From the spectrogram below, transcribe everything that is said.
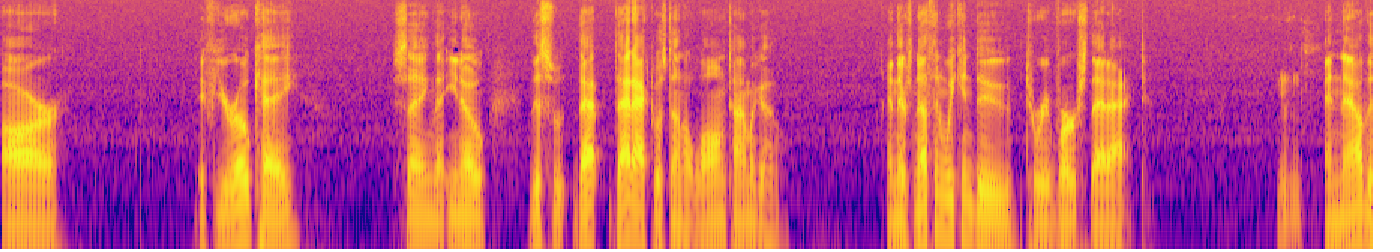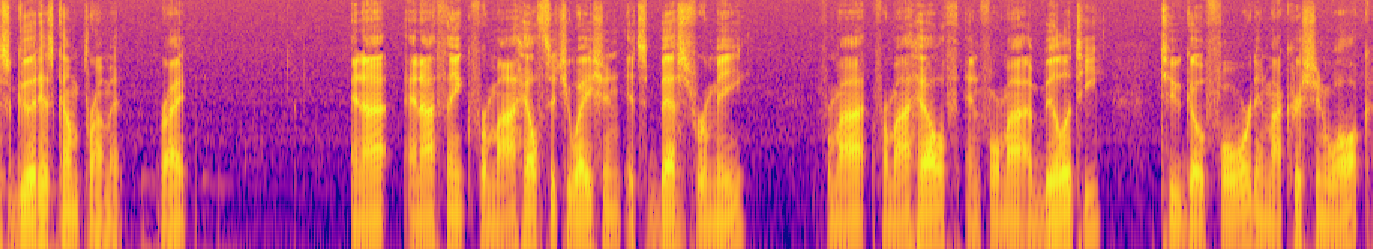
are if you're okay saying that, you know, this that that act was done a long time ago. And there's nothing we can do to reverse that act. Mhm. and now this good has come from it right? And i and i think for my health situation it's best for me for my for my health and for my ability to go forward in my christian walk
